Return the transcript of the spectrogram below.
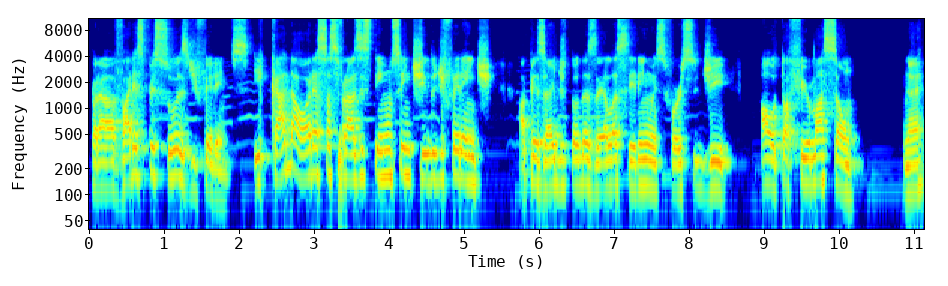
para várias pessoas diferentes. E cada hora essas frases têm um sentido diferente, apesar de todas elas serem um esforço de autoafirmação. Né?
